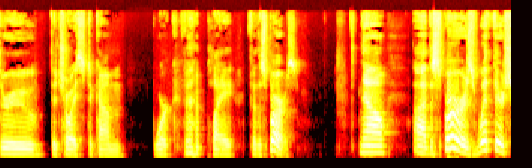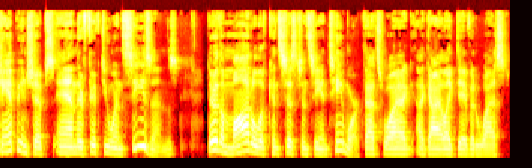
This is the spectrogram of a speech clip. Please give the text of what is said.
through the choice to come work, play for the Spurs. Now, uh, the Spurs, with their championships and their 51 seasons, they're the model of consistency and teamwork. That's why a, a guy like David West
